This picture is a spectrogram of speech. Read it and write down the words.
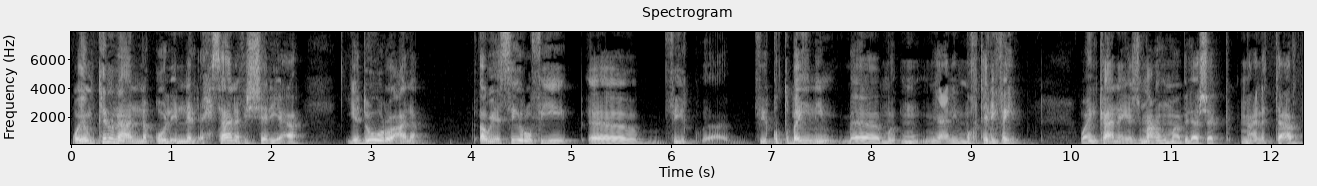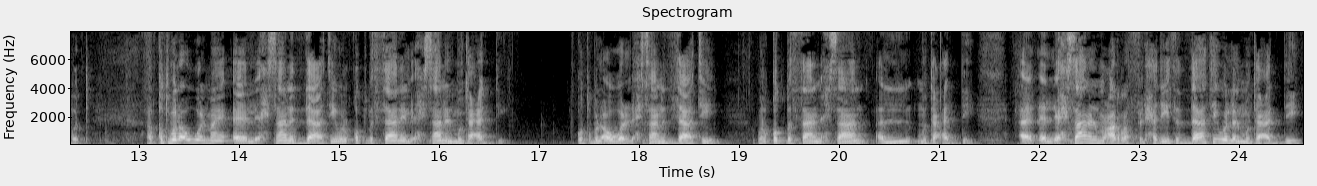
ويمكننا أن نقول إن الإحسان في الشريعة يدور على أو يسير في في في قطبين يعني مختلفين وإن كان يجمعهما بلا شك معنى التعبد. القطب الأول ما الإحسان الذاتي والقطب الثاني الإحسان المتعدي. القطب الأول الإحسان الذاتي والقطب الثاني الإحسان المتعدي. الإحسان المعرف في الحديث الذاتي ولا المتعدي؟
